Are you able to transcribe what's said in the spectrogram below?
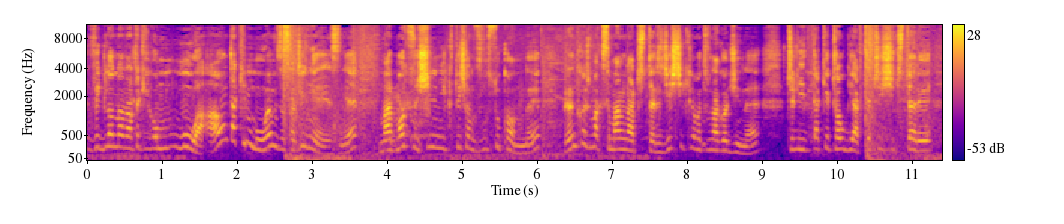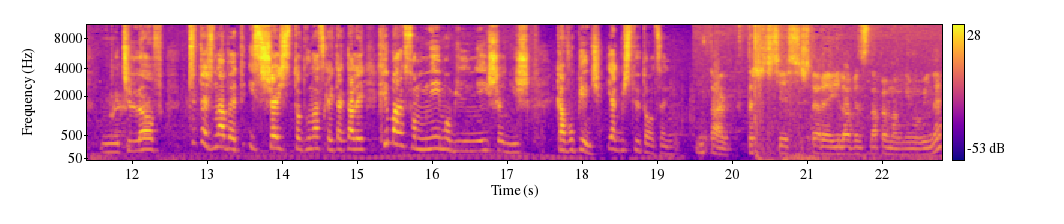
wygląda na takiego muła, a on takim mułem w zasadzie nie jest, nie? Ma mocny silnik 1200 konny, prędkość maksymalna 40 km na godzinę, czyli takie czołgi jak T-34 mm, czy Love, czy też nawet IS-6, 112 i tak dalej, chyba są mniej mobilniejsze niż KW-5. Jak byś ty to ocenił? No tak, też 34 ilo, więc na pewno mniej mobilny.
